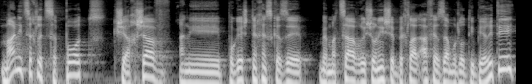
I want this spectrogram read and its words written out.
מה אני צריך לצפות כשעכשיו אני פוגש נכס כזה במצב ראשוני שבכלל אף יזם עוד לא דיבר איתי,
